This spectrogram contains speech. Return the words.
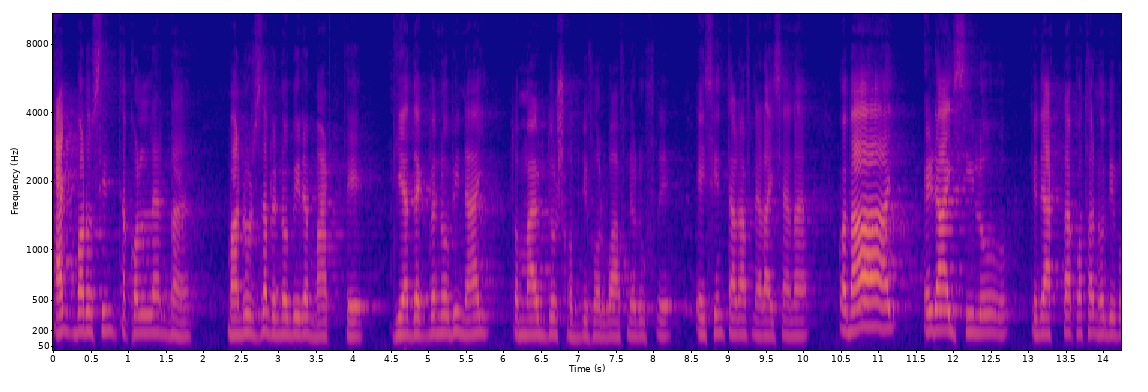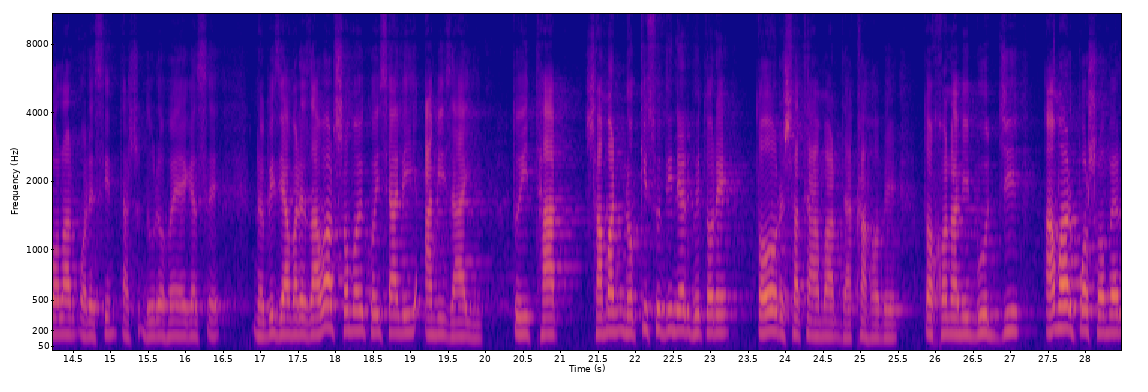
একবারও চিন্তা করলেন না? মানুষ যাবে নবীরে মারতে, গিয়া দেখবে নবী নাই, তো মায়ের দোষ শব্দি পড়ব আপনার উপরে। এই চিন্তাটা আপনার আইসে না? কয়, ভাই, এটা আইছিল, কিন্তু একটা কথা নবী বলার পরে চিন্তা দূর হয়ে গেছে। নবী যে আমারে যাওয়ার সময় কইছে, আলী, আমি যাই। তুই থাক, সামান্য কিছুদিনের ভিতরে তোর সাথে আমার দেখা হবে। তখন আমি বুঝছি আমার পশমের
